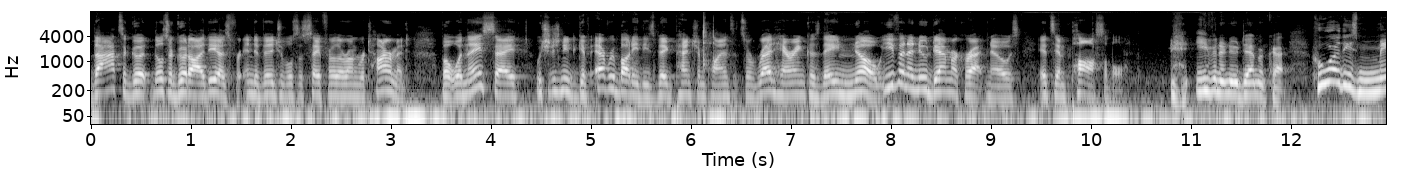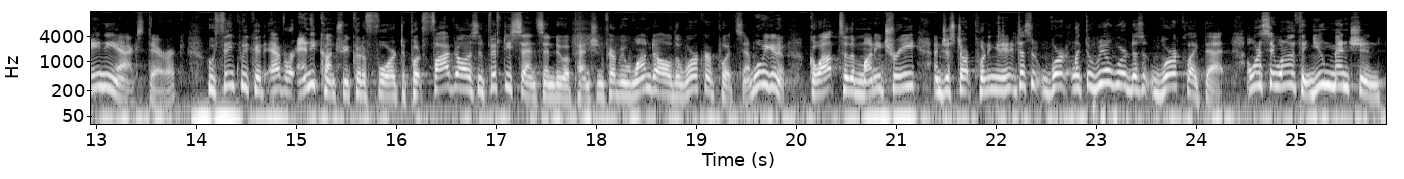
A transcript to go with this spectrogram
That's a good. Those are good ideas for individuals to save for their own retirement. But when they say we should just need to give everybody these big pension plans, it's a red herring because they know, even a new Democrat knows, it's impossible. even a new Democrat. Who are these maniacs, Derek, who think we could ever, any country could afford to put $5.50 into a pension for every $1 the worker puts in? What are we going to do? Go out to the money tree and just start putting it in? It doesn't work. Like the real world doesn't work like that. I want to say one other thing. You mentioned,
